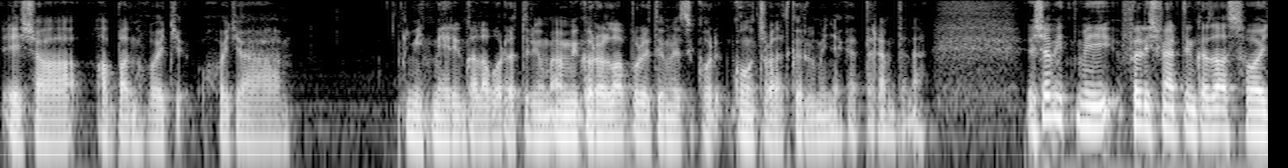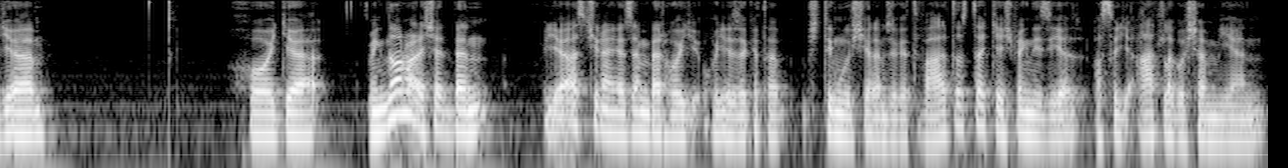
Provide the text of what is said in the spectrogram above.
és a, abban, hogy, hogy a, mit mérünk a laboratóriumban, amikor a laboratórium kontrollált körülményeket teremtene. És amit mi felismertünk az az, hogy, hogy még normál esetben ugye azt csinálja az ember, hogy, hogy ezeket a stimulus jellemzőket változtatja, és megnézi azt, hogy átlagosan milyen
